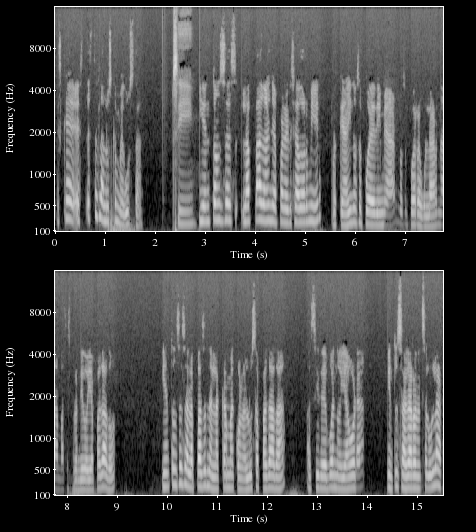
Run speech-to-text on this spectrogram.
es que esta es la luz que me gusta. Sí. Y entonces la apagan ya para irse a dormir, porque ahí no se puede dimear, no se puede regular, nada más es prendido y apagado y entonces se la pasan en la cama con la luz apagada, así de, bueno, ¿y ahora? Y entonces agarran el celular.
